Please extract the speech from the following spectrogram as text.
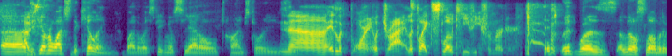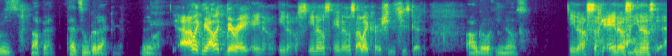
uh, did you ever watch The Killing? By the way, speaking of Seattle crime stories, Nah, it looked boring. It looked dry. It looked like slow TV for murder. it, it was a little slow, but it was not bad. It had some good acting. Anyway, Yeah, I like me. I like Mireille Enos. Enos. Enos. Enos. I like her. She's she's good. I'll go with Enos. Enos. Enos. Enos. Yeah.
